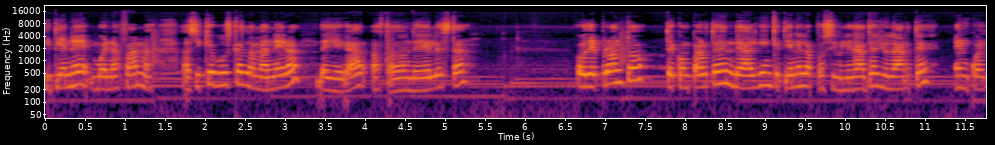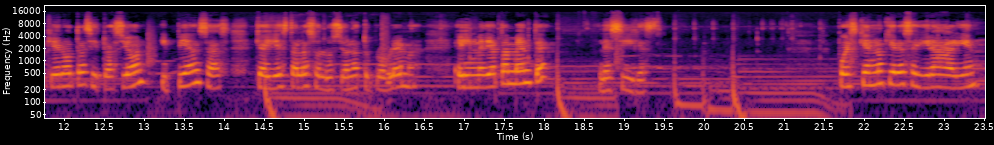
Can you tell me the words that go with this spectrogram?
y tiene buena fama, así que buscas la manera de llegar hasta donde él está. O de pronto te comparten de alguien que tiene la posibilidad de ayudarte en cualquier otra situación y piensas que ahí está la solución a tu problema e inmediatamente le sigues. Pues ¿quién no quiere seguir a alguien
